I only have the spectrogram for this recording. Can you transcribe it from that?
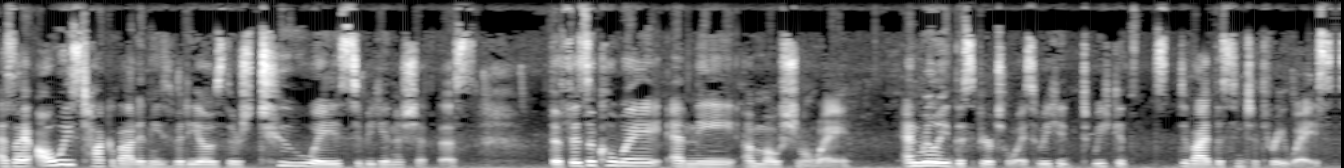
as I always talk about in these videos, there's two ways to begin to shift this. The physical way and the emotional way, and really the spiritual way. So we could, we could divide this into three ways.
